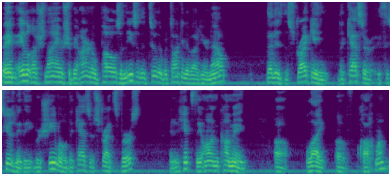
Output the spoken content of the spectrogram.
Ve'im elach hashnayim shebe'arnu pose, and these are the two that we're talking about here now. That is the striking, the keser, excuse me, the rishimo, the keser strikes first, and it hits the oncoming uh, light of chachma,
